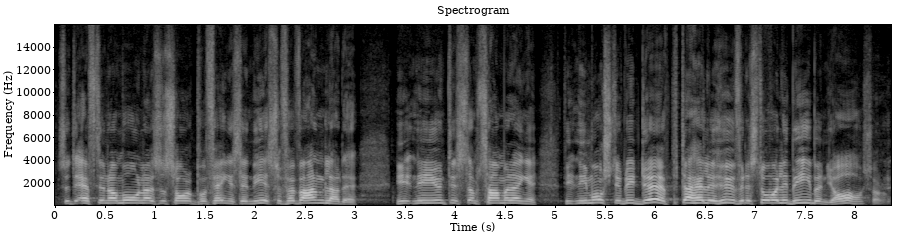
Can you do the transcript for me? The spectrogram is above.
Så efter några månader så sa de på fängelset, ni är så förvandlade. Ni, ni är ju inte samma längre. Ni måste bli döpta, eller hur? För det står väl i Bibeln? Ja, sa de.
